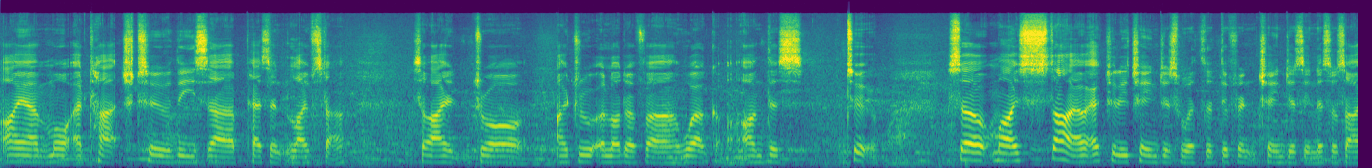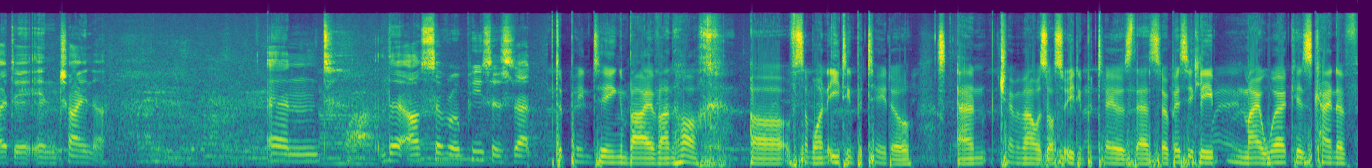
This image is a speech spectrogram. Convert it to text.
i am more attached to these uh, peasant lifestyle. So i draw i drew a lot of uh, work on this too. So my style actually changes with the different changes in the society in china and there are several pieces that. The painting by Van Gogh uh, of someone eating potato, and Chairman Mao was also eating potatoes there. So basically, my work is kind of,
